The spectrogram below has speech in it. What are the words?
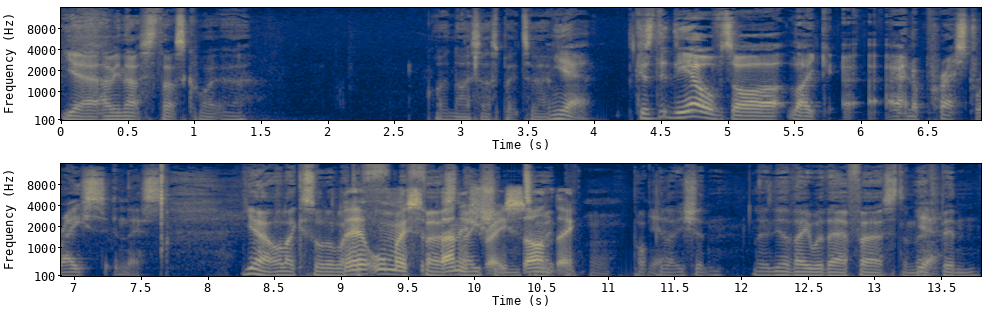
yeah. I mean, that's that's quite a quite a nice aspect to it. yeah, because the, the elves are like a, an oppressed race in this. Yeah, or like sort of like they're a almost a First banished Nation race, aren't they? type population. Yeah, they were there first, and they've Yeah. been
